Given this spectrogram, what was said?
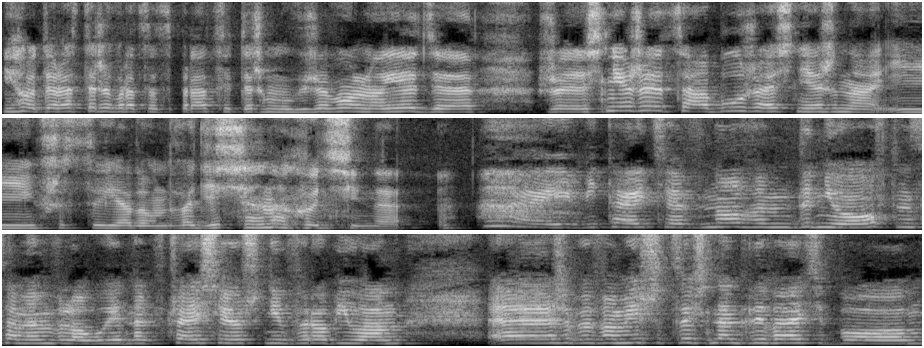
Michał teraz też wraca z pracy i też mówi, że wolno jedzie, że śnieżyca, burza śnieżna i wszyscy jadą 20 na godzinę. Hej, witajcie w nowym dniu, w tym samym vlogu. Jednak wczoraj się już nie wyrobiłam, e, żeby wam jeszcze coś nagrywać, bo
